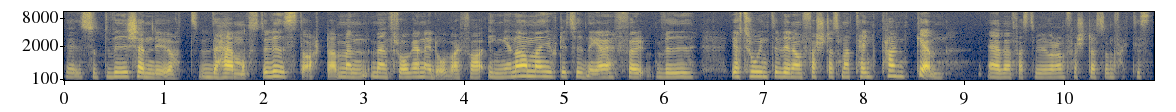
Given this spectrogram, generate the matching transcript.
Eh, så vi kände ju att det här måste vi starta. Men, men frågan är då varför har ingen annan gjort det tidigare? För vi, jag tror inte vi är de första som har tänkt tanken. Även fast vi var de första som faktiskt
